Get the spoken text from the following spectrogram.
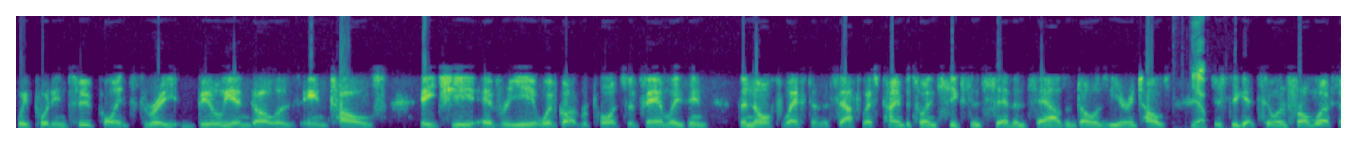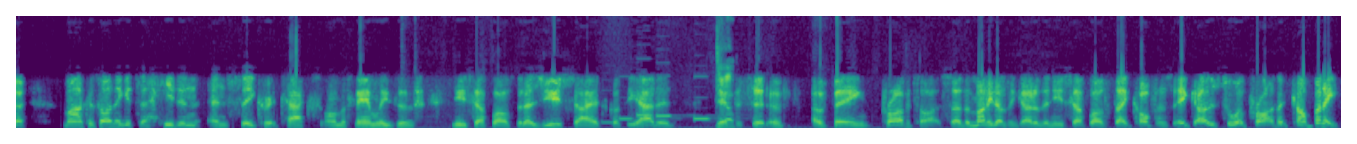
We put in two point three billion dollars in tolls each year, every year. We've got reports of families in the northwest and the southwest paying between six and seven thousand dollars a year in tolls yep. just to get to and from work. So, Marcus, I think it's a hidden and secret tax on the families of New South Wales. But as you say, it's got the added deficit yep. of of being privatised. So the money doesn't go to the New South Wales state coffers; it goes to a private company.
